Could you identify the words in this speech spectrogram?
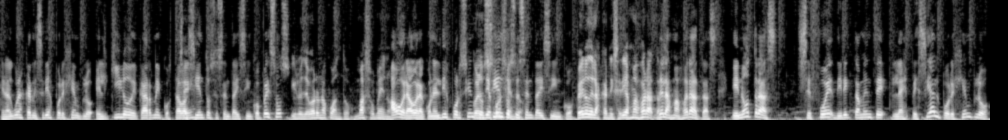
En algunas carnicerías, por ejemplo, el kilo de carne costaba 165 pesos. ¿Y lo llevaron a cuánto? Más o menos. Ahora, ahora, con el 10%, con el 10%. 165. Pero de las carnicerías más baratas. De las más baratas. En otras se fue directamente la especial, por ejemplo,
